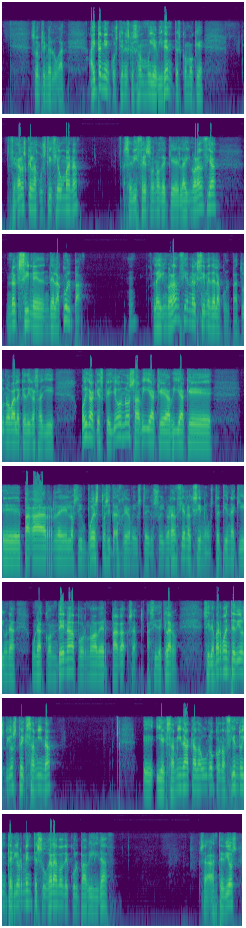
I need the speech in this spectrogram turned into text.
Eso en primer lugar. Hay también cuestiones que son muy evidentes, como que, fijaros que en la justicia humana se dice eso, ¿no? De que la ignorancia no exime de la culpa. La ignorancia no exime de la culpa. Tú no vale que digas allí, oiga, que es que yo no sabía que había que eh, pagarle los impuestos y tal. Dígame usted, su ignorancia no exime. Usted tiene aquí una, una condena por no haber pagado. O sea, así de claro. Sin embargo, ante Dios, Dios te examina eh, y examina a cada uno conociendo interiormente su grado de culpabilidad. O sea, ante Dios,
